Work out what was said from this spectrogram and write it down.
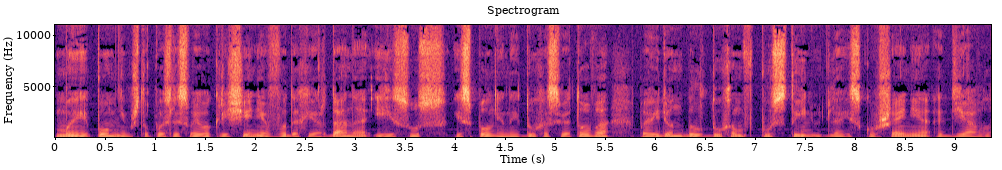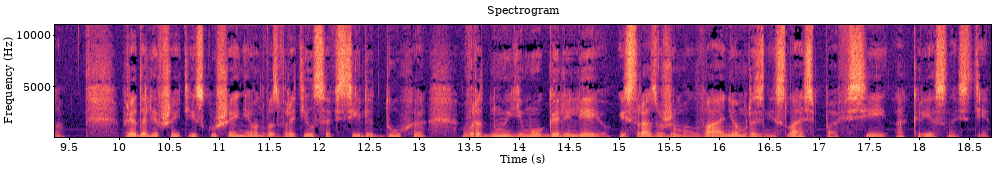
Мы помним, что после своего крещения в водах Иордана Иисус, исполненный Духа Святого, поведен был Духом в пустыню для искушения от дьявола. Преодолевший эти искушения, он возвратился в силе Духа в родную ему Галилею, и сразу же молва о нем разнеслась по всей окрестности.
